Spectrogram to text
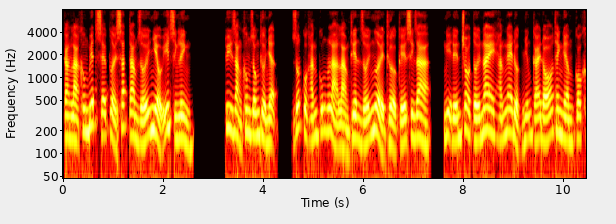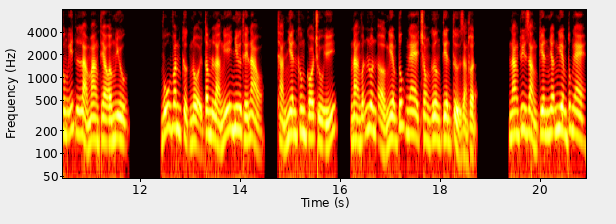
càng là không biết sẽ cười sát tam giới nhiều ít sinh linh. Tuy rằng không giống thừa nhận, rốt cuộc hắn cũng là làm thiên giới người thừa kế sinh ra, nghĩ đến cho tới nay hắn nghe được những cái đó thanh âm có không ít là mang theo âm mưu. Vũ Văn cực nội tâm là nghĩ như thế nào, thản nhiên không có chú ý, nàng vẫn luôn ở nghiêm túc nghe trong gương tiên tử giảng thuật. Nàng tuy rằng kiên nhẫn nghiêm túc nghe,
